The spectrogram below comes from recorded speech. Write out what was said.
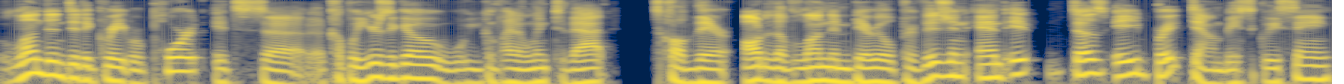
London did a great report. It's uh, a couple years ago. You can find a link to that. It's called their Audit of London Burial Provision. And it does a breakdown basically saying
